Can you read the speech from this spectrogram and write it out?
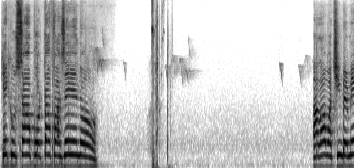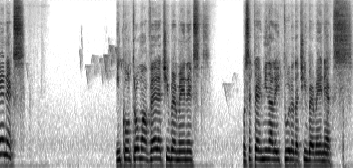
que, que o sapo tá fazendo? Ah lá, uma Timbermaniacs. Encontrou uma velha Timbermaniacs. Você termina a leitura da Timbermaniacs.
